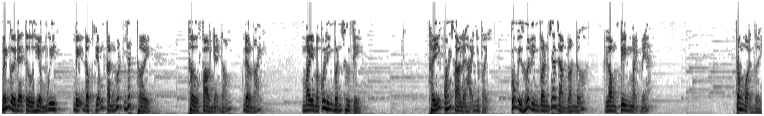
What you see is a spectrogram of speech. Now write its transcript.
Mấy người đệ tử hiểm nguy Bị độc diễm cắn nuốt nhất thời Thở phào nhẹ nhõm Đều nói May mà có Linh Vân sư tỷ. Thấy quái xà lợi hại như vậy Cũng bị hứa Linh Vân dễ dàng đoán đỡ Lòng tin mạnh mẽ. Trong mọi người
